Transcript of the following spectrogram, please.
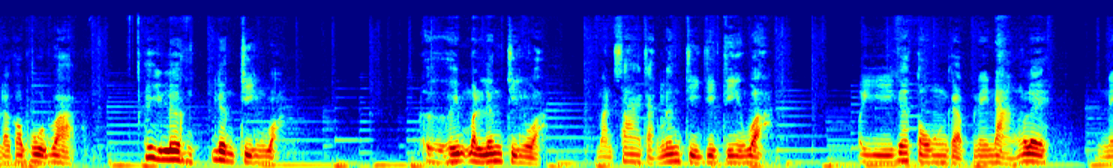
แล้วก็พูดว่าเฮ้ยเรื่องเรื่องจริงว่ะ เออเฮ้ยมันเรื่องจริงว่ะ มันสร้างจากเรื่องจริงจริงว่ะปีก็ตรงกับในหนังเลย ใน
